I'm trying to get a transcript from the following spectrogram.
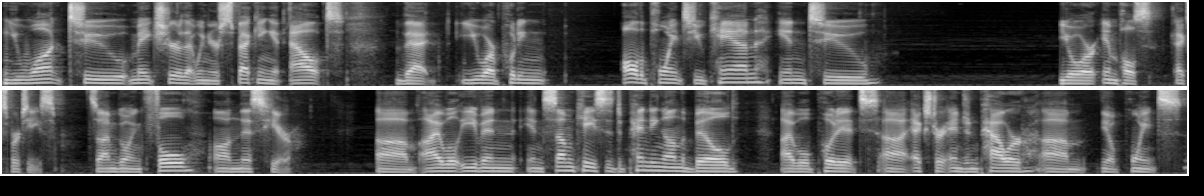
you want to make sure that when you're specking it out, that you are putting all the points you can into your impulse expertise. So I'm going full on this here. Um, I will even, in some cases, depending on the build, I will put it uh, extra engine power, um, you know, points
